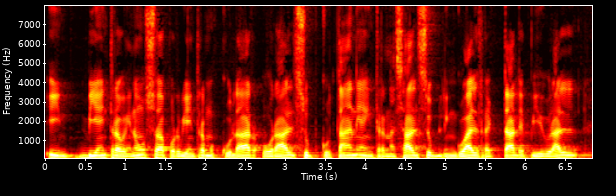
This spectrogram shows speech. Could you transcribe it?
vía intravenosa, por vía intramuscular, oral, subcutánea, intranasal, sublingual, rectal, epidural,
